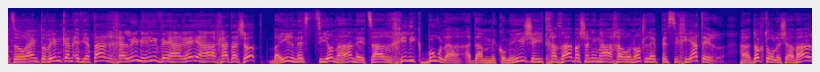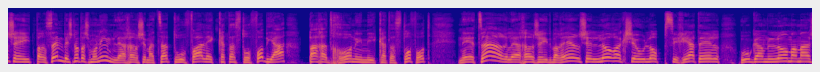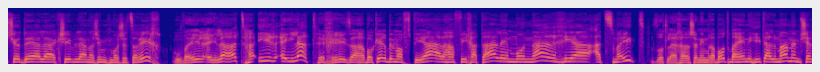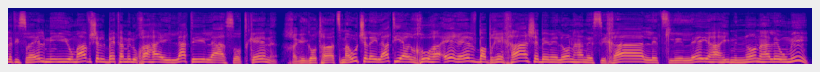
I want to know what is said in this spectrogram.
אחר הצהריים טובים, כאן אביתר חלימי והרי החדשות. בעיר נס ציונה נעצר חיליק בורלה, אדם מקומי שהתחזה בשנים האחרונות לפסיכיאטר. הדוקטור לשעבר שהתפרסם בשנות ה-80 לאחר שמצא תרופה לקטסטרופוביה, פחד כרוני מקטסטרופות, נעצר לאחר שהתברר שלא רק שהוא לא פסיכיאטר, הוא גם לא ממש יודע להקשיב לאנשים כמו שצריך. ובעיר אילת, העיר אילת הכריזה הבוקר במפתיע על הפיכתה למונרכיה עצמאית. זאת לאחר שנים רבות בהן התעלמה ממשלת ישראל מאיומיו של בית המלוכה האילתי לעשות כן. חגיגות העצמאות של אילת יארחו הערב בבריכה שבמלון הנסיכה לצלילי ההמנון הלאומי.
